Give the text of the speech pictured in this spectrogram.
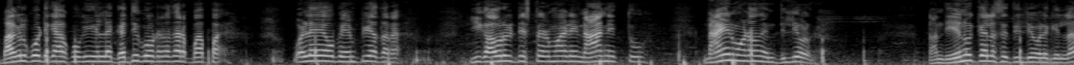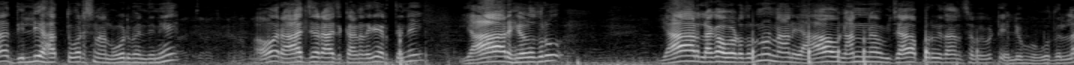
ಬಾಗಲಕೋಟೆಗೆ ಹಾಕೋಗಿ ಇಲ್ಲ ಗದ್ದಿಗೌಡ್ರು ಅದಾರ ಪಾಪ. ಒಳ್ಳೆಯ ಒಬ್ಬ ಎಂ ಪಿ ಅದಾರ. ಈಗ ಅವ್ರಿಗೆ ಡಿಸ್ಟರ್ಬ್ ಮಾಡಿ ನಾನಿತ್ತು. ನಾ ಏನು ಮಾಡೋದು? ದಿಲ್ಲಿ ಒಳಗೆ. ನಂದು ಏನೂ ಕೆಲಸ ದಿಲ್ಲಿ ಒಳಗಿಲ್ಲ. ದಿಲ್ಲಿ ಹತ್ತು ವರ್ಷ ನಾನು ನೋಡಿ ಬಂದೀನಿ. ಅವ ರಾಜ್ಯ ರಾಜಕಾರಣದಾಗೆ ಇರ್ತೀನಿ. ಯಾರು ಹೇಳಿದ್ರು ಯಾರು ಲಗ ಹೊಡೆದ್ರು ನಾನು ಯಾವ ನನ್ನ ವಿಜಯಪುರ ವಿಧಾನಸಭೆ ಬಿಟ್ಟು ಎಲ್ಲಿ ಹೋಗೋದಿಲ್ಲ.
